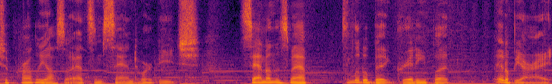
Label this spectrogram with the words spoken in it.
Should probably also add some sand to our beach. Sand on this map, it's a little bit gritty, but it'll be alright.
